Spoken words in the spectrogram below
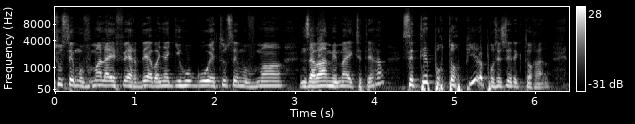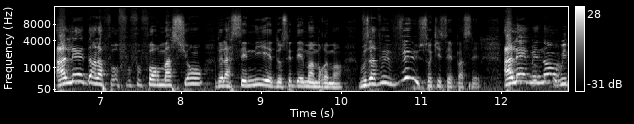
tous ces mouvements, la FRD, Abanyagihugu et tous ces mouvements, Nzaba, Mema, etc. C'était pour torpiller le processus électoral. Allez dans la formation de la CENI et de ses démembrements. Vous avez vu ce qui s'est passé. Allez maintenant. Oui,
